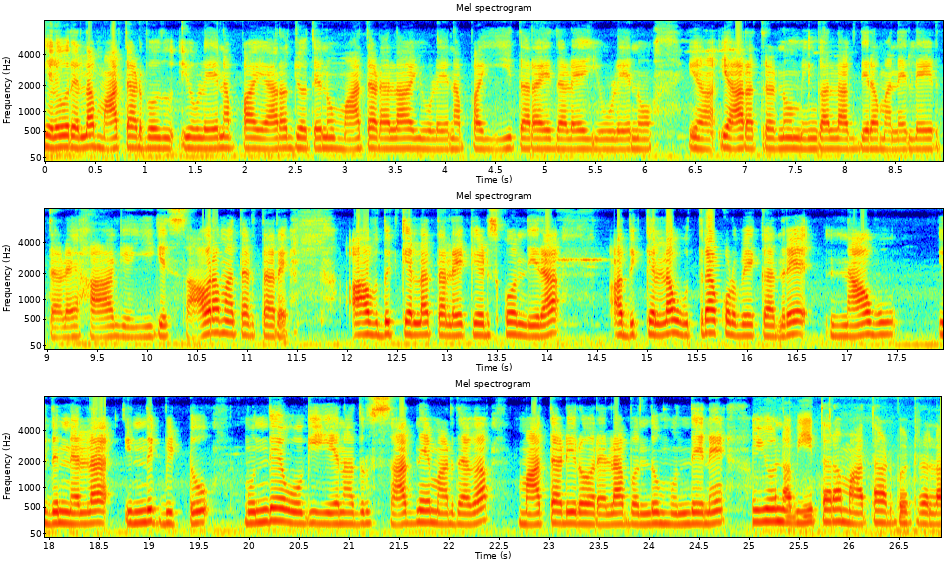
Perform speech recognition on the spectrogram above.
ಕೆಲವರೆಲ್ಲ ಮಾತಾಡ್ಬೋದು. ಇವಳೇನಪ್ಪ, ಯಾರ ಜೊತೆನೂ ಮಾತಾಡಲ್ಲ. ಇವಳೇನಪ್ಪ, ಈ ಥರ ಇದ್ದಾಳೆ. ಇವಳೇನು ಯಾರ ಹತ್ರನೂ ಮಿಂಗಲ್ ಆಗ್ದಿರ ಮನೆಯಲ್ಲೇ ಇರ್ತಾಳೆ. ಹಾಗೆ ಹೀಗೆ ಸಾವಿರ ಮಾತಾಡ್ತಾರೆ. ಅದಕ್ಕೆಲ್ಲ ತಲೆ ಕೆಡಿಸ್ಕೊಂಡಿರ, ಅದಕ್ಕೆಲ್ಲ ಉತ್ತರ ಕೊಡಬೇಕಂದ್ರೆ ನಾವು ಇದನ್ನೆಲ್ಲ ಹಿಂದಕ್ಕೆ ಬಿಟ್ಟು ಮುಂದೆ ಹೋಗಿ ಏನಾದರೂ ಸಾಧನೆ ಮಾಡಿದಾಗ ಮಾತಾಡಿರೋರೆಲ್ಲ ಬಂದು ಮುಂದೆನೇ, ಅಯ್ಯೋ, ನಾವು ಈ ಥರ ಮಾತಾಡ್ಬಿಟ್ರಲ್ಲ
